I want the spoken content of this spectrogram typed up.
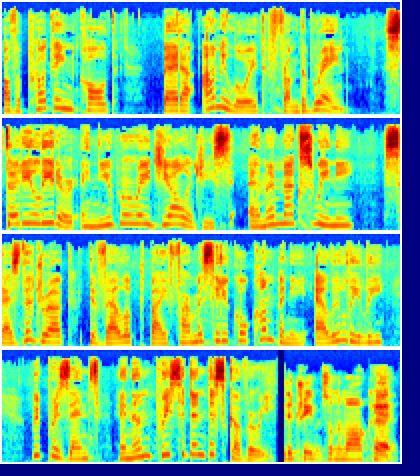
of a protein called beta amyloid from the brain. Study leader and neuroradiologist Emma McSweeney says the drug, developed by pharmaceutical company Eli Lilly, represents an unprecedented discovery. The treatments on the market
